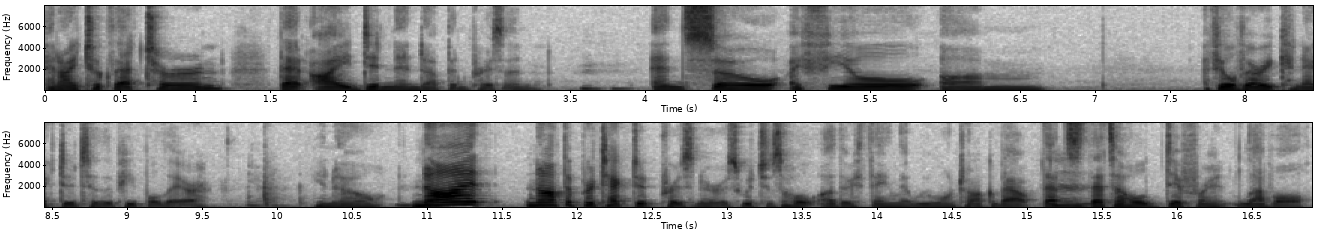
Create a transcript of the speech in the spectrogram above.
And I took that turn that I didn't end up in prison. And so I feel um, I feel very connected to the people there. You know, not not the protected prisoners, which is a whole other thing that we won't talk about. That's that's a whole different level,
